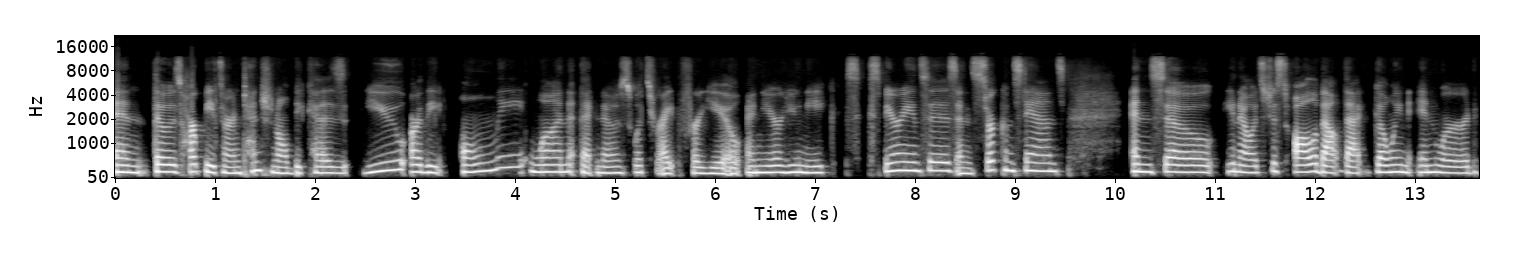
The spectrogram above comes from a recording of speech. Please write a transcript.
And those heartbeats are intentional because you are the only one that knows what's right for you and your unique experiences and circumstance. And so, you know, it's just all about that going inward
